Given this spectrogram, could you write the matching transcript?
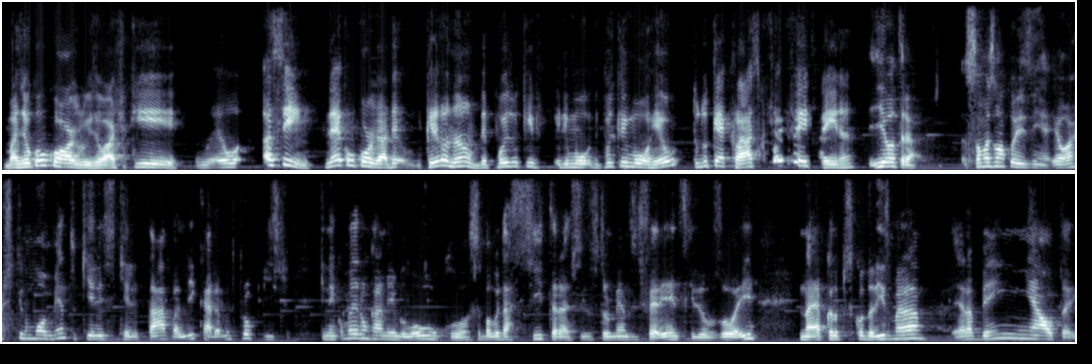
Mas eu concordo, Luiz. Eu acho que eu assim, né, concordar, querendo ou não, depois do que ele depois que ele morreu, tudo que é clássico foi feito aí, né? E outra, só mais uma coisinha. Eu acho que no momento que ele, que ele tava ali, cara, é muito propício. Que nem como ele era um cara meio louco, esse bagulho da cítara, esses instrumentos diferentes que ele usou aí, na época do psicodelismo era, era bem em alta.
